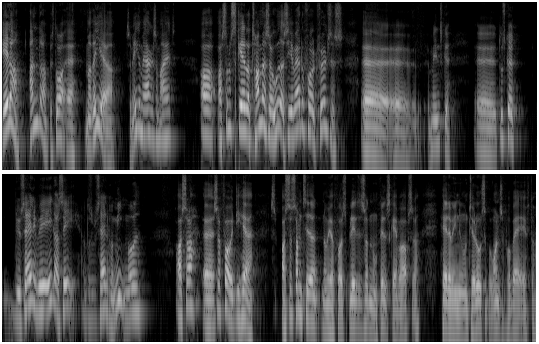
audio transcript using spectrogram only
Eller andre består af Mariaer, som ikke mærker så meget, og, og så skælder Thomas sig ud og siger, hvad er du for et følelses øh, øh, menneske? Øh, du skal blive særlig ved ikke at se, og du skal blive særlig på min måde. Og så, øh, så får vi de her, og så samtidig, når vi har fået splittet sådan nogle fællesskaber op, så hælder vi nogle teologiske begrundelser på bagefter,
